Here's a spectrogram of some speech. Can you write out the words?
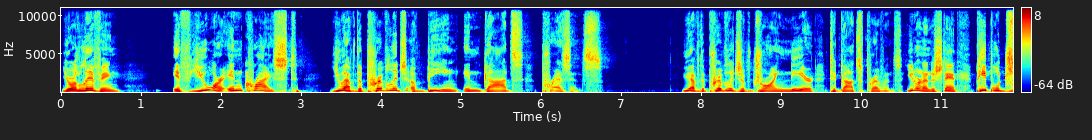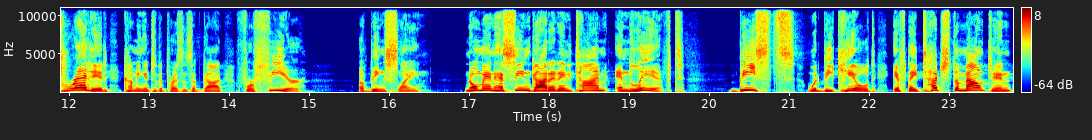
you're living, if you are in Christ, you have the privilege of being in God's presence. You have the privilege of drawing near to God's presence. You don't understand. People dreaded coming into the presence of God for fear of being slain. No man has seen God at any time and lived. Beasts would be killed if they touched the mountain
